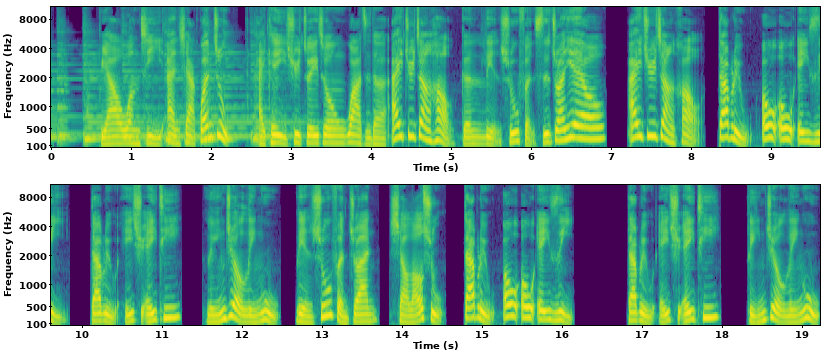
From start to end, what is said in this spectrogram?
不要忘记按下关注，还可以去追踪袜子的 IG 账号跟脸书粉丝专业哦。IG 账号 W O O A Z W H A T 零九零五，脸书粉专小老鼠 W O O A Z W H A T 零九零五。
